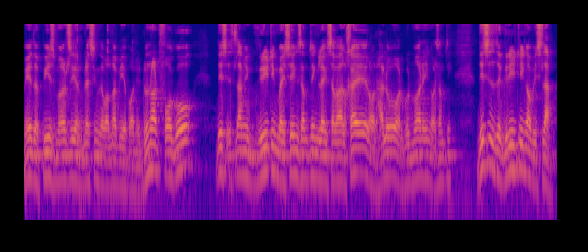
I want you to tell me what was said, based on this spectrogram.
May the peace, mercy, and blessings of Allah be upon you. Do not forego this Islamic greeting by saying something like Sabah Khair or hello or good morning or something. This is the greeting of Islam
